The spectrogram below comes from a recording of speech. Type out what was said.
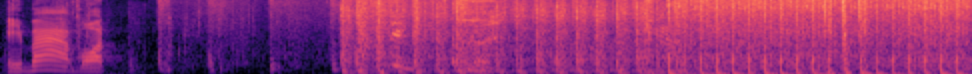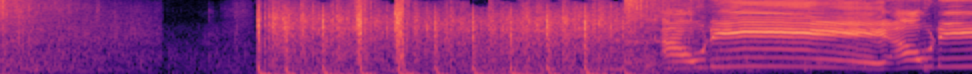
ไอ้บ้าบอท เอาดิ เอาดิ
